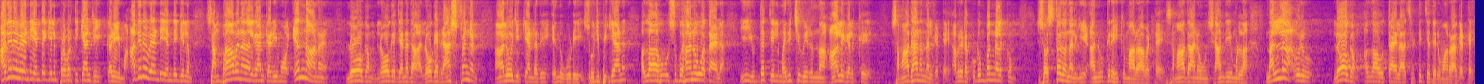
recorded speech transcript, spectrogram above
അതിനു വേണ്ടി എന്തെങ്കിലും പ്രവർത്തിക്കാൻ കഴിയുമോ? അതിനു വേണ്ടി എന്തെങ്കിലും സംഭാവന നൽകാൻ കഴിയുമോ? എന്നാണ് ലോകം ലോക ജനത ലോക രാഷ്ട്രങ്ങൾ ആലോചിക്കേണ്ടത് എന്നുകൂടി സൂചിപ്പിക്കുകയാണ്. അള്ളാഹു സുബാനുവത്തായാല ഈ യുദ്ധത്തിൽ മരിച്ചു വീഴുന്ന ആളുകൾക്ക് സമാധാനം നൽകട്ടെ. അവരുടെ കുടുംബങ്ങൾക്കും സ്വസ്ഥത നൽകി അനുഗ്രഹിക്കുമാറാവട്ടെ. സമാധാനവും ശാന്തിയുമുള്ള നല്ല ഒരു ലോകം അള്ളാഹു തായാല സൃഷ്ടിച്ചു തരുമാറാകട്ടെ.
